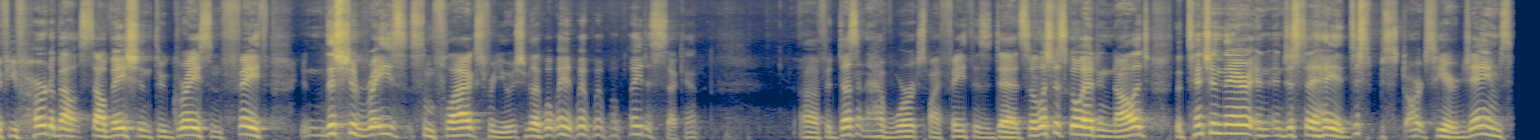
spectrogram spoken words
if you've heard about salvation through grace and faith, this should raise some flags for you. It should be like, wait, wait, wait, wait, a second. Uh, if it doesn't have works, my faith is dead. So let's just go ahead and acknowledge the tension there and, and just say, hey, it just starts here. James,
